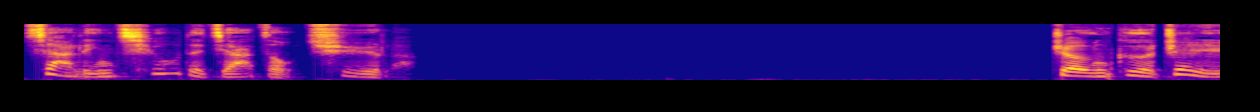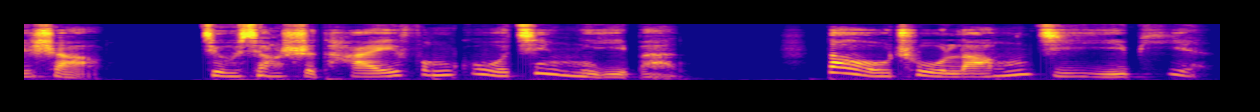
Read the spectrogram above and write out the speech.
夏林秋的家走去了。整个镇上就像是台风过境一般，到处狼藉一片。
